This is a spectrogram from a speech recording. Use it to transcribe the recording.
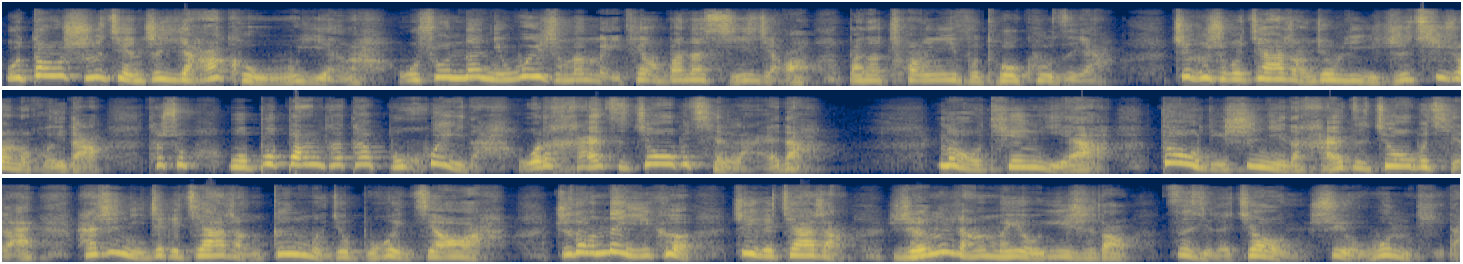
我当时简直哑口无言啊！我说：“那你为什么每天要帮他洗脚、帮他穿衣服、脱裤子呀？”这个时候，家长就理直气壮的回答：“他说我不帮他，他不会的，我的孩子教不起来的。”老天爷啊，到底是你的孩子教不起来，还是你这个家长根本就不会教啊？直到那一刻，这个家长仍然没有意识到自己的教育是有问题的。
